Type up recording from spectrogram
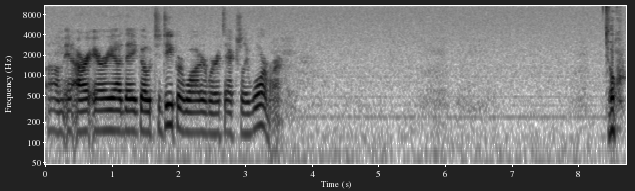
Um, in our area, they go to deeper water where it's actually warmer. Oh,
